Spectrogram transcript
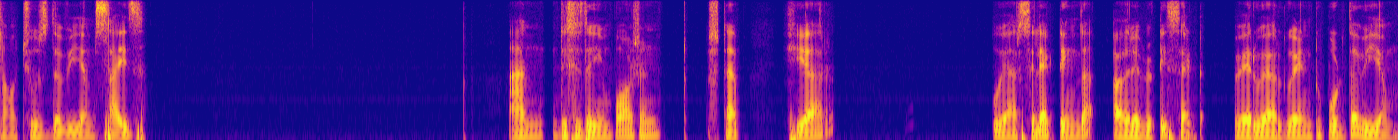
Now choose the VM size. And this is the important step here. We are selecting the availability set where we are going to put the VM.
